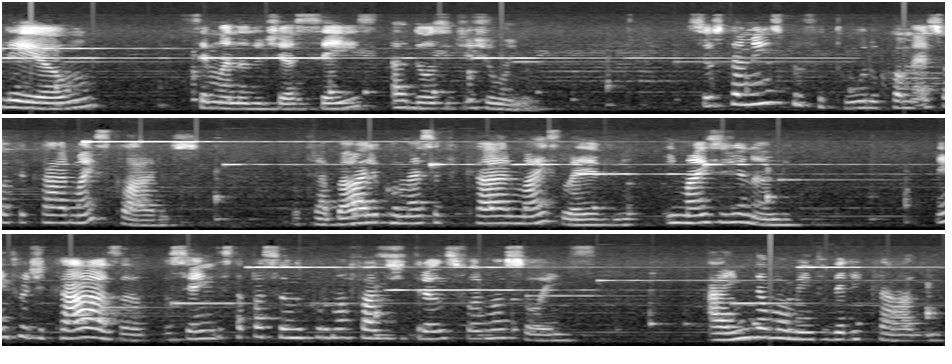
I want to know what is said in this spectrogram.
Leão, semana do dia 6 a 12 de junho. Seus caminhos para o futuro começam a ficar mais claros. O trabalho começa a ficar mais leve e mais dinâmico. Dentro de casa, você ainda está passando por uma fase de transformações. Ainda é um momento delicado,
